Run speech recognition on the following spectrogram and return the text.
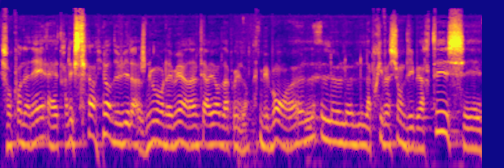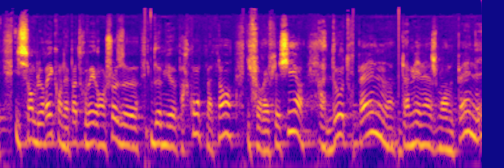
Ils sont condamnés à être à l'extérieur du village. Nous, on les met à l'intérieur de la prison. Mais bon, euh, la privation de liberté, c'est, il semblerait qu'on n'ait pas trouvé grand-chose de mieux. Par contre, maintenant, il faut réfléchir à d'autres peines, d'aménagement de peine.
